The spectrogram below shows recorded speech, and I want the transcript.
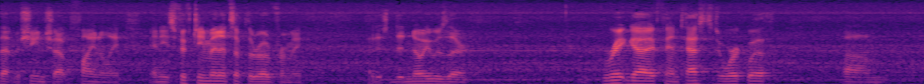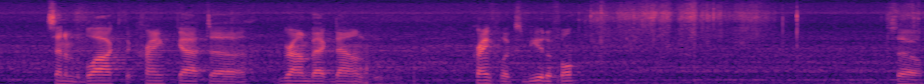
that machine shop finally, and he's 15 minutes up the road from me. I just didn't know he was there. Great guy, fantastic to work with. Um, sent him the block. The crank got uh, ground back down. Crank looks beautiful. So,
